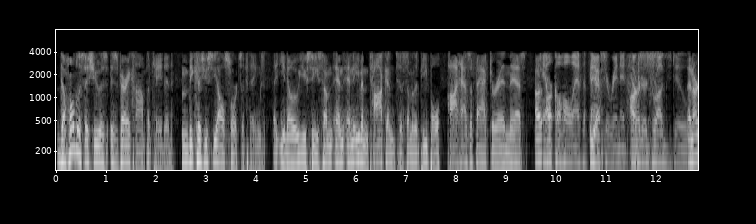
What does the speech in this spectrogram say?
the homeless issue is is very complicated because you see all sorts of things. Uh, You know, you see some, and and even talking to some of the people, pot has a factor in this. Uh, our- Alcohol has a Yes. factor in it. Our Harder s- drugs do. and our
